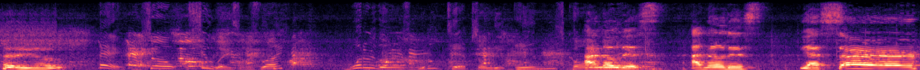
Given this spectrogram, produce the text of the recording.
Hey, yo. Hey, so shoelaces, right? What are those little tips on the ends called? I know this. I know this. Yes, sir.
